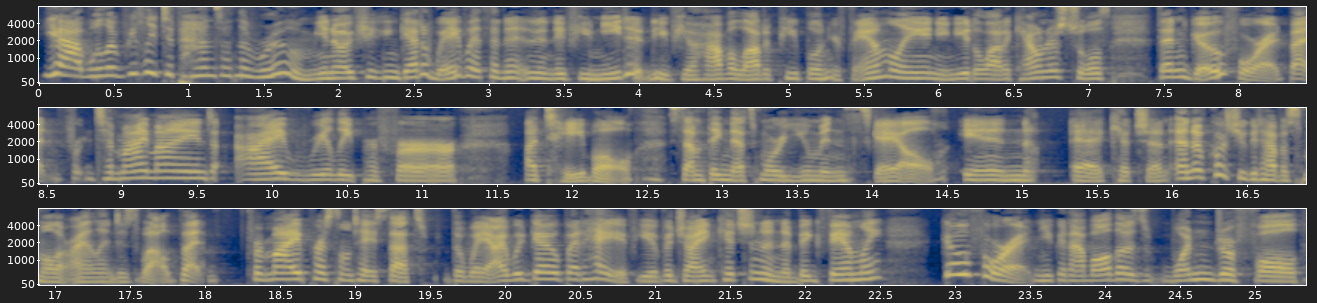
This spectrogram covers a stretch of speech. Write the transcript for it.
Yeah, well, it really depends on the room. You know, if you can get away with it and if you need it, if you have a lot of people in your family and you need a lot of counter tools, then go for it. But for, to my mind, I really prefer a table, something that's more human scale in a kitchen. And of course, you could have a smaller island as well. But for my personal taste, that's the way I would go. But hey, if you have a giant kitchen and a big family, go for it. And you can have all those wonderful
